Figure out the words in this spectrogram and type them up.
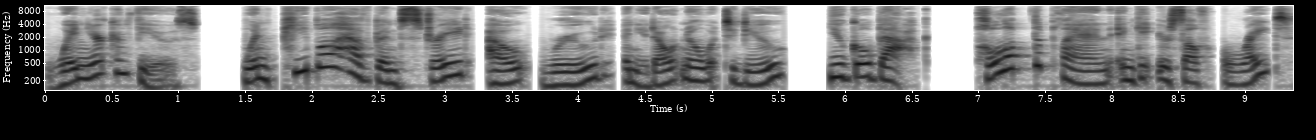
when you're confused, when people have been straight out rude and you don't know what to do, you go back, pull up the plan, and get yourself right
